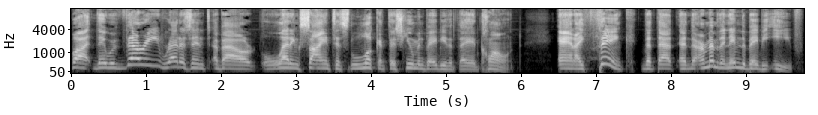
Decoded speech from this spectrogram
but they were very reticent about letting scientists look at this human baby that they had cloned. And I think that that, and I remember they named the baby Eve,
